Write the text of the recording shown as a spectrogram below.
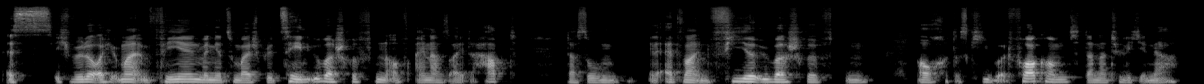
Es, ich würde euch immer empfehlen, wenn ihr zum Beispiel zehn Überschriften auf einer Seite habt, dass so in etwa in vier Überschriften auch das Keyword vorkommt, dann natürlich in der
